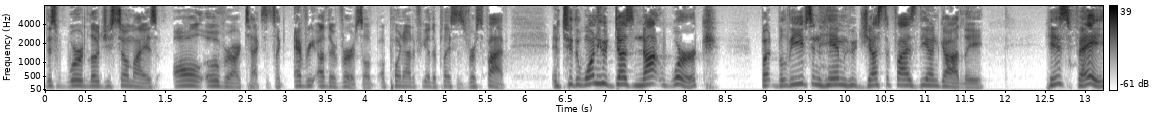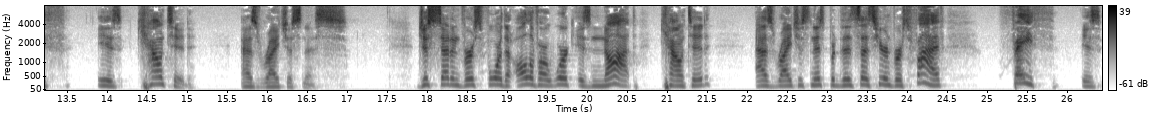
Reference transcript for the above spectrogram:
this word logizomai is all over our text. It's like every other verse. I'll, I'll point out a few other places. Verse 5. And to the one who does not work, but believes in him who justifies the ungodly, his faith is counted as righteousness. Just said in verse 4 that all of our work is not counted as righteousness, but it says here in verse 5 faith is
